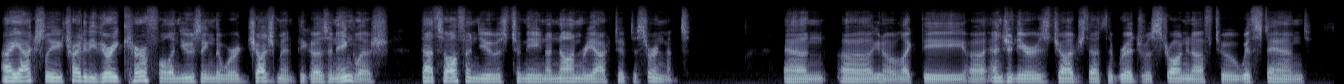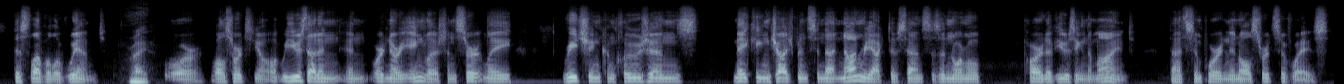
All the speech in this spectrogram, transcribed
I actually try to be very careful in using the word judgment because in English, that's often used to mean a non reactive discernment. And, uh, you know, like the uh, engineers judged that the bridge was strong enough to withstand this level of wind. Right. Or all sorts, you know, we use that in, in ordinary English and certainly reaching conclusions, making judgments in that non reactive sense is a normal part of using the mind. That's important in all sorts of ways.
